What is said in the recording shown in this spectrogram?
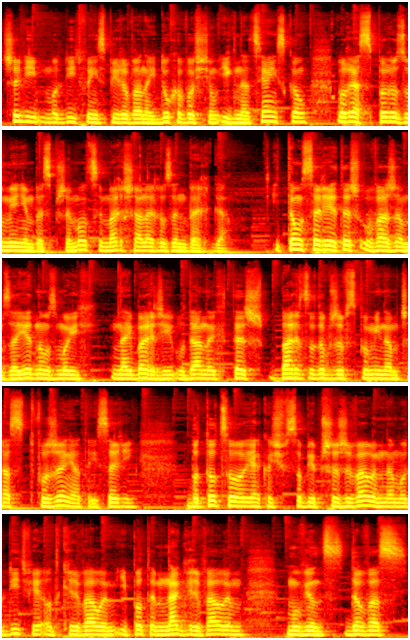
czyli modlitwy inspirowanej duchowością ignacjańską oraz porozumieniem bez przemocy Marszala Rosenberga. I tą serię też uważam za jedną z moich najbardziej udanych. Też bardzo dobrze wspominam czas tworzenia tej serii, bo to, co jakoś w sobie przeżywałem na modlitwie, odkrywałem i potem nagrywałem, mówiąc do Was,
